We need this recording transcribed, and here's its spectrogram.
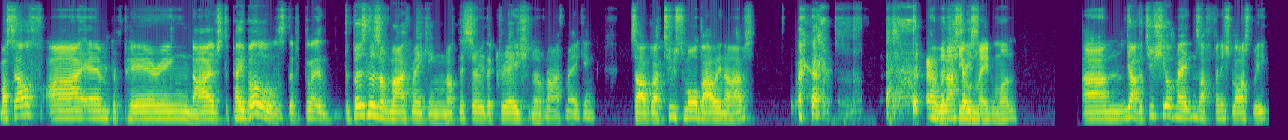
Myself, I am preparing knives to pay bills. The, the business of knife making, not necessarily the creation of knife making. So I've got two small Bowie knives. when the I Shield say, Maiden one? Um, yeah, the two Shield Maidens I finished last week.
